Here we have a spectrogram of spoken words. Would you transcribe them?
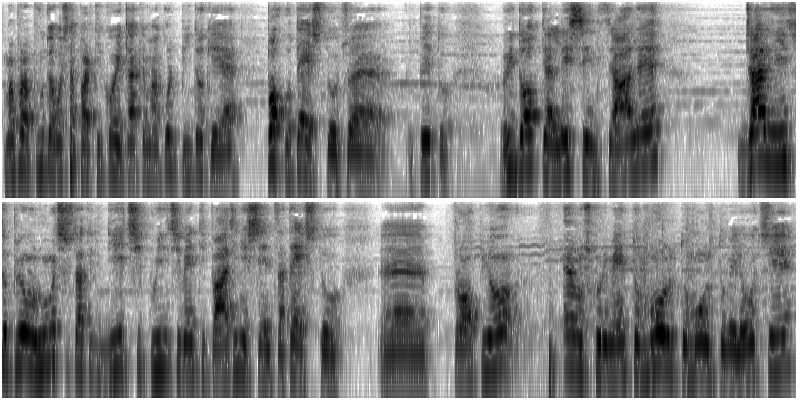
ma poi appunto questa particolarità che mi ha colpito che è poco testo, cioè, ripeto, ridotte all'essenziale. Già all'inizio del primo volume ci sono state 10, 15, 20 pagine senza testo. Eh, proprio è uno scorrimento molto molto veloce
